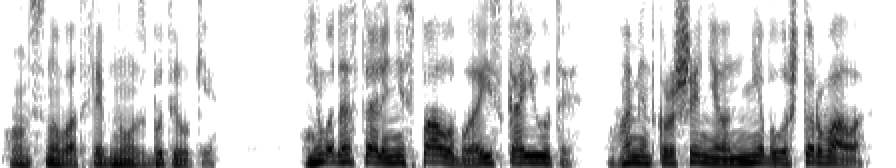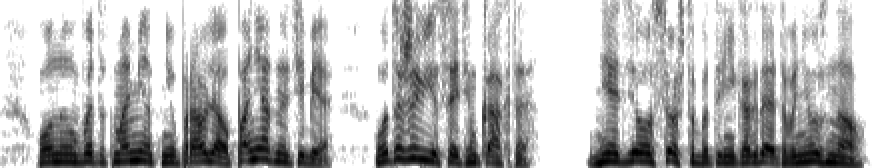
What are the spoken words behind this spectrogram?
Он снова отхлебнул из бутылки. Его достали не с палубы, а из каюты. В момент крушения он не был у штурвала. Он им в этот момент не управлял. Понятно тебе? Вот и живи с этим как-то. Я делал все, чтобы ты никогда этого не узнал.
